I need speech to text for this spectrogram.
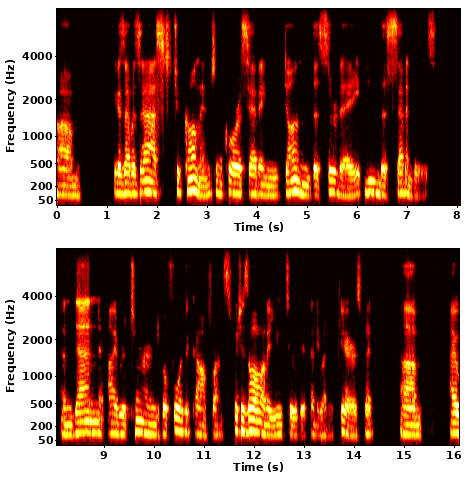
um, because I was asked to comment, and of course, having done the survey in the 70s, and then I returned before the conference, which is all on a YouTube if anybody cares. But um, I,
